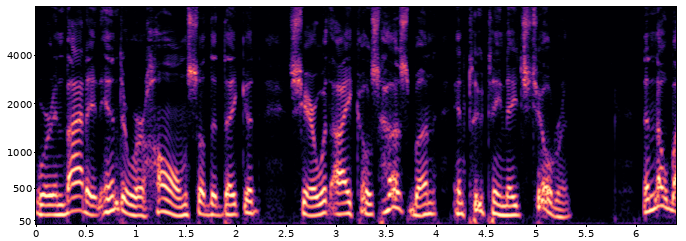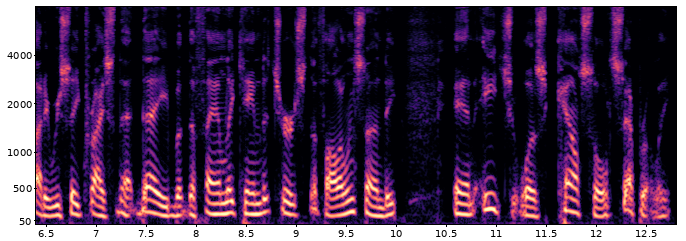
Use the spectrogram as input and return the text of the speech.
were invited into her home so that they could share with Aiko's husband and two teenage children. Now, nobody received Christ that day, but the family came to church the following Sunday, and each was counseled separately.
